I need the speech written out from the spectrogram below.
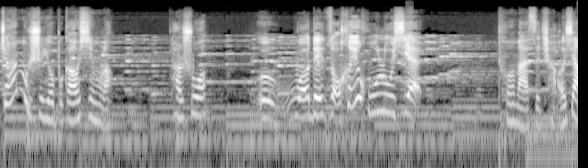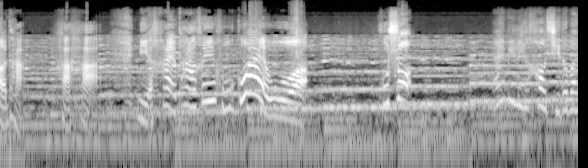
詹姆士又不高兴了，他说：“呃，我得走黑湖路线。”托马斯嘲笑他。哈哈，你害怕黑狐怪物？胡说！艾米丽好奇地问：“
